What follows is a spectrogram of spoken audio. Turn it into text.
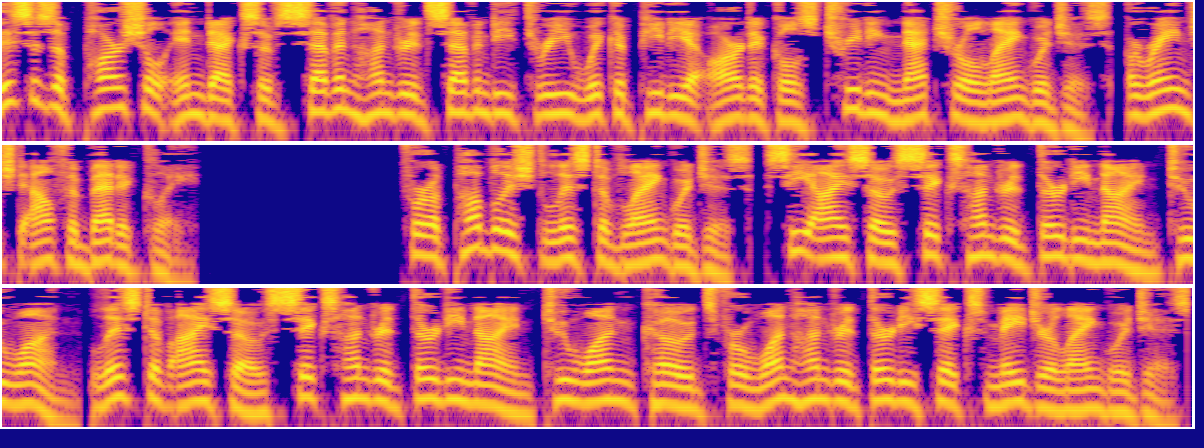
This is a partial index of 773 Wikipedia articles treating natural languages, arranged alphabetically. For a published list of languages, see ISO 639-1 List of ISO 639-1 codes for 136 major languages,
